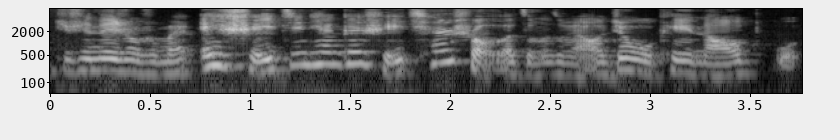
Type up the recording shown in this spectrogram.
就是那种什么，哎，谁今天跟谁牵手了，怎么怎么样？就我可以脑补。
